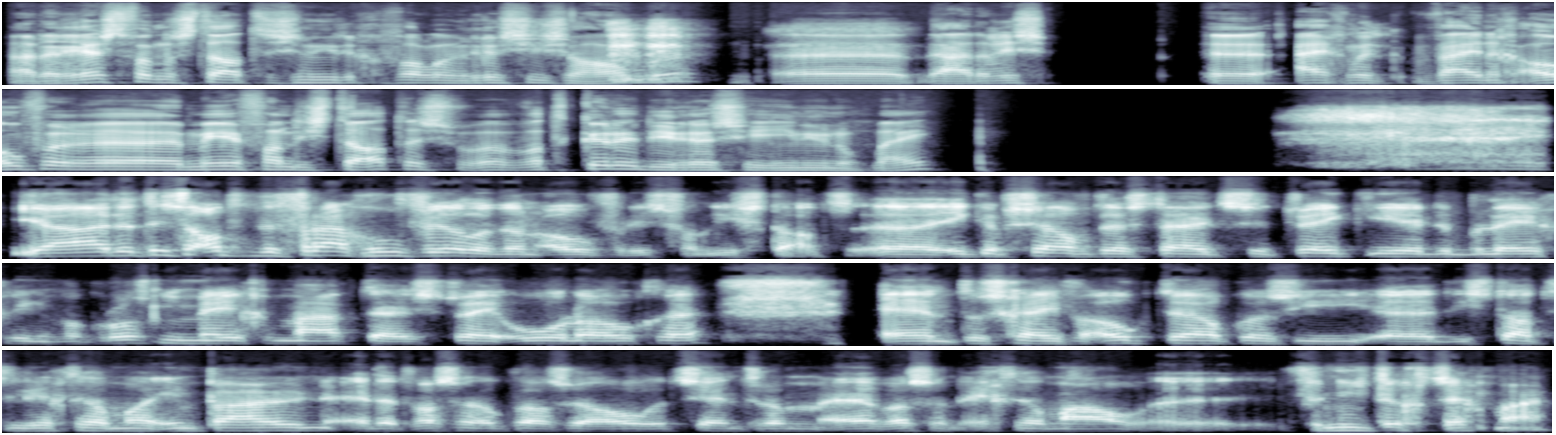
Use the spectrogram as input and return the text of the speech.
Nou, de rest van de stad is in ieder geval in Russische handen. nou, er is uh, eigenlijk weinig over uh, meer van die stad. Dus wat kunnen die Russen hier nu nog mee? Ja, dat is altijd de vraag hoeveel er dan over is van die stad. Uh, ik heb zelf destijds twee keer de belegering van Grozny meegemaakt tijdens twee oorlogen. En toen schreven ook telkens, die, uh, die stad die ligt helemaal in puin. En dat was dan ook wel zo, het centrum uh, was dan echt helemaal vernietigd, zeg maar.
